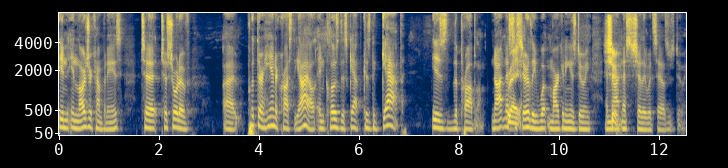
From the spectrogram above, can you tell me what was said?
in in larger companies to to sort of uh, put their hand across the aisle and close this gap because the gap is the problem, not necessarily what marketing is doing and Sure. not necessarily what sales is doing.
